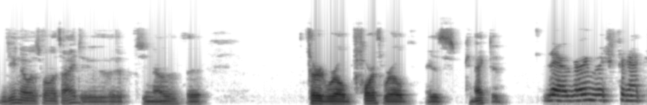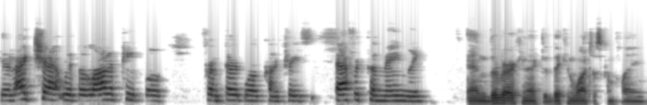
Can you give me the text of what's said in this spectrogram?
You know as well as I do that you know the third world, fourth world is connected. They're very much connected. I chat with a lot of people from third world countries, Africa mainly. And they're very connected. They can watch us complain.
